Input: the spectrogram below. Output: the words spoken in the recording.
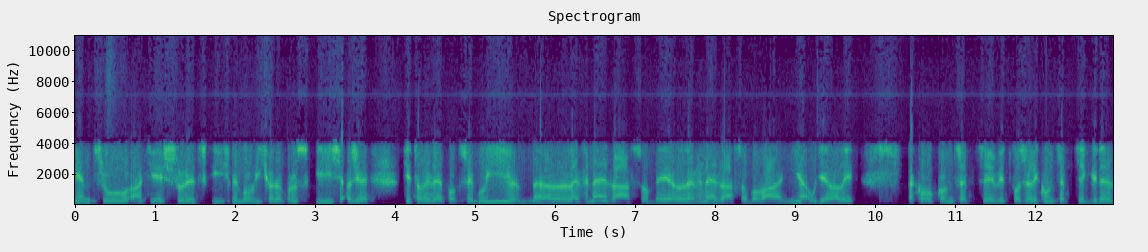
Němců, ať je sudeckých nebo východopruských a že tito lidé potřebují e, levné zásoby, levné zásobování a udělali takovou koncepci, vytvořili koncepci, kde e,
